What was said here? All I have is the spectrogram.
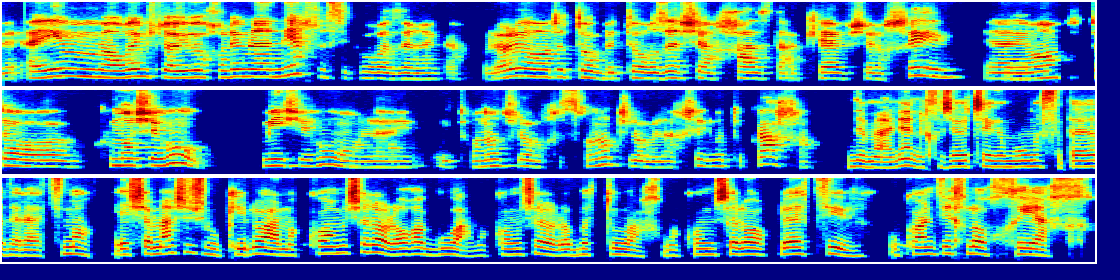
והאם ההורים שלו היו יכולים להניח את הסיפור הזה רגע, ולא לראות אותו בתור זה שאחז את העקב של אחיו, אלא mm. לראות אותו כמו שהוא, מי שהוא, על היתרונות שלו והחסרונות שלו ולהכיל אותו ככה. זה מעניין, אני חושבת שגם הוא מספר את זה לעצמו. יש שם משהו שהוא כאילו המקום שלו לא רגוע, המקום שלו לא בטוח, המקום שלו לא יציב. הוא כל הזמן צריך להוכיח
